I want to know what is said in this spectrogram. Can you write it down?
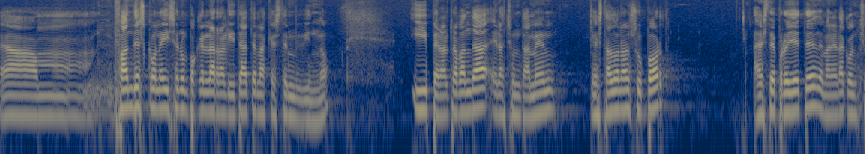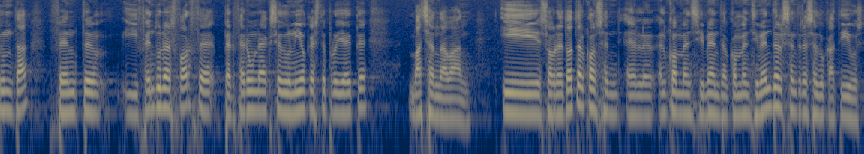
um, fan desconèixer un poc la realitat en la que estem vivint. No? I per altra banda, l'Ajuntament està donant suport a aquest projecte de manera conjunta fent, i fent un esforç per fer un èxit d'unió que aquest projecte vagi endavant i sobretot el, el, el convenciment, el convenciment dels centres educatius.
